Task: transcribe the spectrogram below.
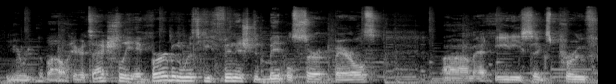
Let me read the bottle here. It's actually a bourbon whiskey finished in maple syrup barrels um, at 86 proof.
